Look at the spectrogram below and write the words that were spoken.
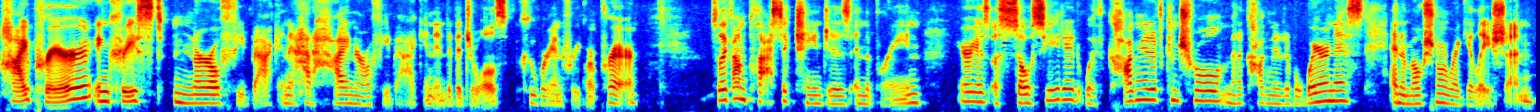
high prayer increased neurofeedback and it had high neurofeedback in individuals who were in frequent prayer. So they found plastic changes in the brain areas associated with cognitive control, metacognitive awareness, and emotional regulation.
